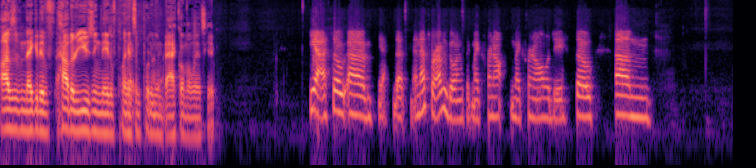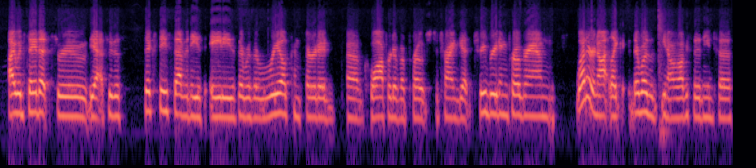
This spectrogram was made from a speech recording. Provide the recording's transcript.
positive, and negative, how they're using native plants right. and putting them back on the landscape yeah so um, yeah that and that's where i was going with like my chrono- my chronology so um, i would say that through yeah through the 60s 70s 80s there was a real concerted uh, cooperative approach to try and get tree breeding programs whether or not like there was you know obviously the need to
